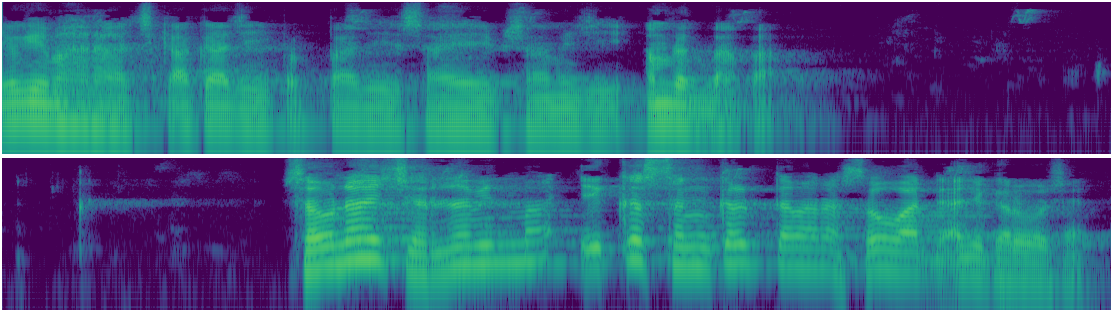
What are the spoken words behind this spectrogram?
યોગી મહારાજ, કાકાજી, પપ્પાજી, સાહેબ, સ્વામીજી, અમૃત બાપા, સૌના ચરણાવિંદમાં એક જ સંકલ્પ તમારા સૌ વાત આજે કરવો છે.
